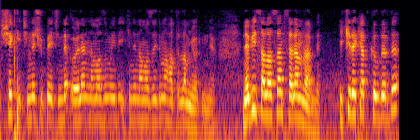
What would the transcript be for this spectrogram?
şek içinde şüphe içinde öğlen namazı mıydı ikindi namazıydı mı hatırlamıyorum diyor. Nebi sallallahu aleyhi ve sellem selam verdi. İki rekat kıldırdı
